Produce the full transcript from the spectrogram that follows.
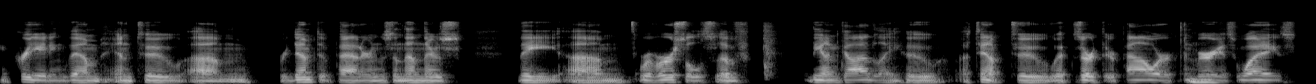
and creating them into um, redemptive patterns. And then there's the um, reversals of the ungodly who attempt to exert their power in mm-hmm. various ways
